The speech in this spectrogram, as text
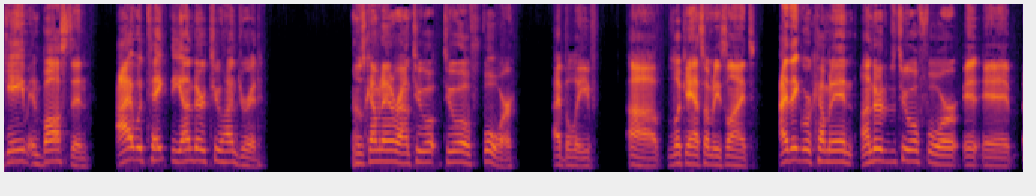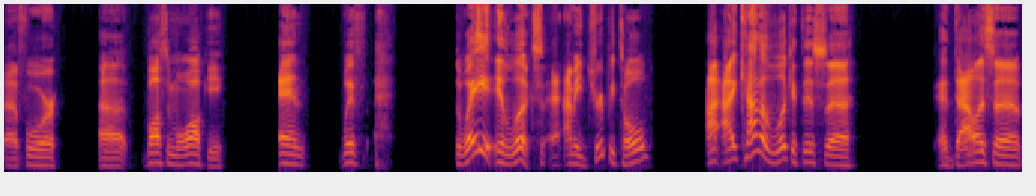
game in Boston. I would take the under 200. It was coming in around 2, 204, I believe, uh, looking at some of these lines. I think we're coming in under the 204 it, it, uh, for uh, Boston Milwaukee. And with the way it looks, I mean, truth be told, I, I kind of look at this uh, Dallas uh,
